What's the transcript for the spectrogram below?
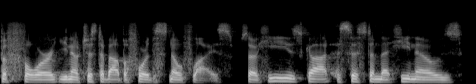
before you know just about before the snow flies. So he's got a system that he knows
